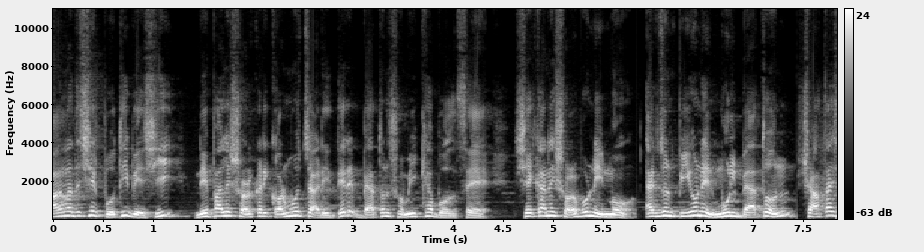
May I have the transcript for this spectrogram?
বাংলাদেশের প্রতিবেশী নেপালের সরকারি কর্মচারীদের বেতন সমীক্ষা বলছে, সেখানে সর্বনিম্ন একজন পিয়নের মূল বেতন সাতাশ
